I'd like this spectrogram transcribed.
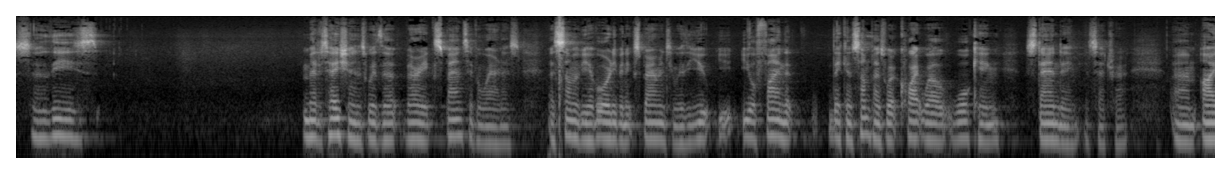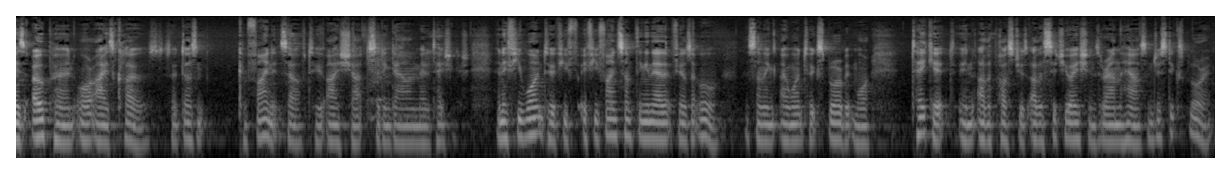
So these meditations with a very expansive awareness, as some of you have already been experimenting with, you, you you'll find that they can sometimes work quite well walking, standing, etc. Um, eyes open or eyes closed, so it doesn't confine itself to eyes shut, sitting down on a meditation cushion. And if you want to, if you if you find something in there that feels like, oh, there's something I want to explore a bit more, take it in other postures, other situations around the house, and just explore it.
